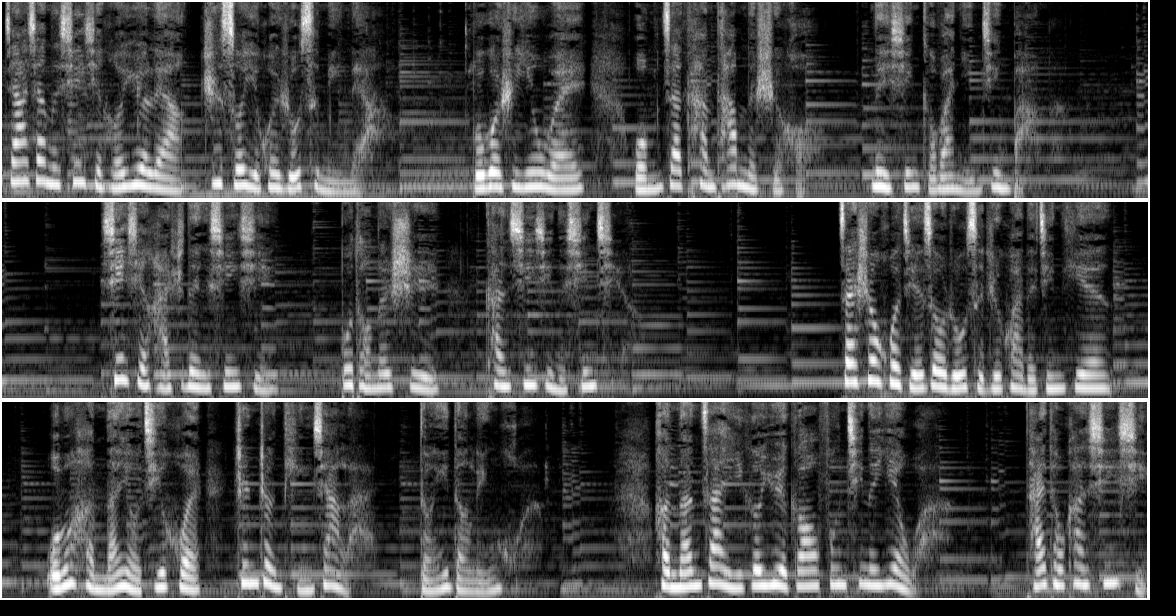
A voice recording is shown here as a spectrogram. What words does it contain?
家乡的星星和月亮之所以会如此明亮，不过是因为我们在看它们的时候，内心格外宁静罢了。星星还是那个星星，不同的是看星星的心情。在生活节奏如此之快的今天。我们很难有机会真正停下来，等一等灵魂，很难在一个月高风清的夜晚，抬头看星星，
